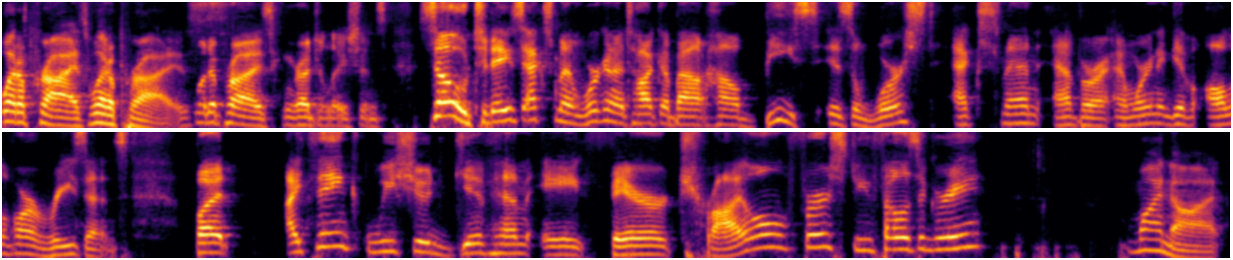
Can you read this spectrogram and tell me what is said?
What a prize! What a prize! What a prize. Congratulations. So, today's X Men, we're going to talk about how Beast is the worst X Men ever, and we're going to give all of our reasons. But I think we should give him a fair trial first. Do you fellas agree? Why not?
